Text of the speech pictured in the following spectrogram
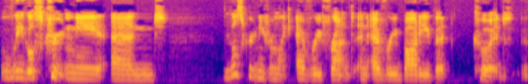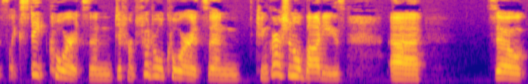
legal scrutiny and legal scrutiny from like every front and every body that could. It's like state courts and different federal courts and congressional bodies. Uh, so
